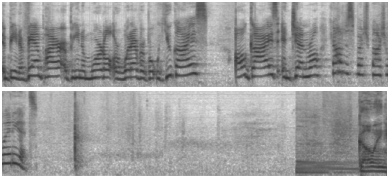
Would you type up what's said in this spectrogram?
and being a vampire or being immortal or whatever, but with you guys, all guys in general, y'all just a bunch of macho idiots. Going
